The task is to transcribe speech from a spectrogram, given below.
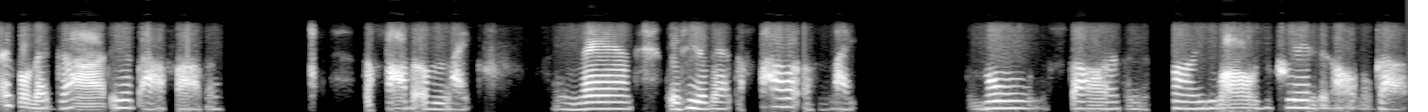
Thankful that God is our Father the Father of light. Amen. We hear that the Father of light, the moon, the stars, and the You all, you created it all, oh God.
